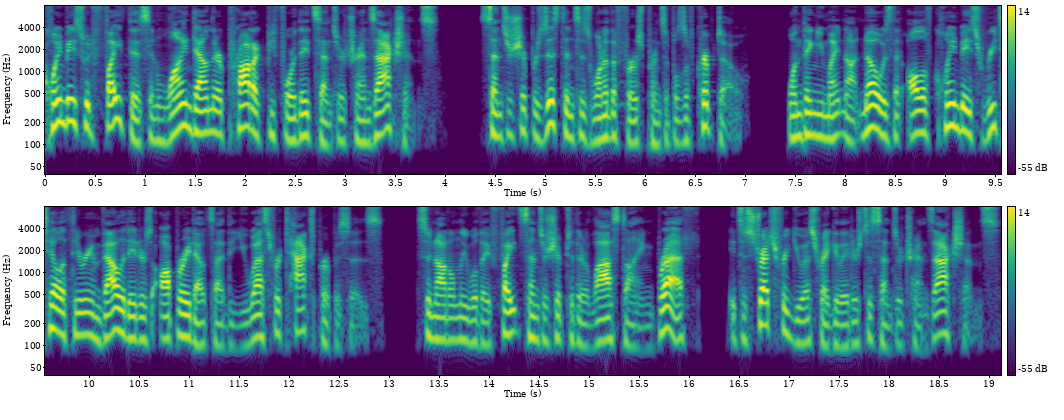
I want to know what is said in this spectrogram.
Coinbase would fight this and wind down their product before they'd censor transactions. Censorship resistance is one of the first principles of crypto. One thing you might not know is that all of Coinbase retail Ethereum validators operate outside the US for tax purposes. So not only will they fight censorship to their last dying breath, it's a stretch for US regulators to censor transactions.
